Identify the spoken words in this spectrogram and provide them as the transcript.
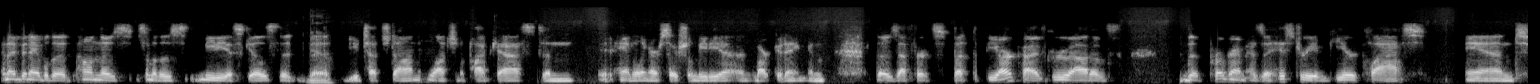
And I've been able to hone those some of those media skills that, yeah. that you touched on, launching a podcast and handling our social media and marketing and those efforts. But the archive grew out of the program has a history of gear class and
